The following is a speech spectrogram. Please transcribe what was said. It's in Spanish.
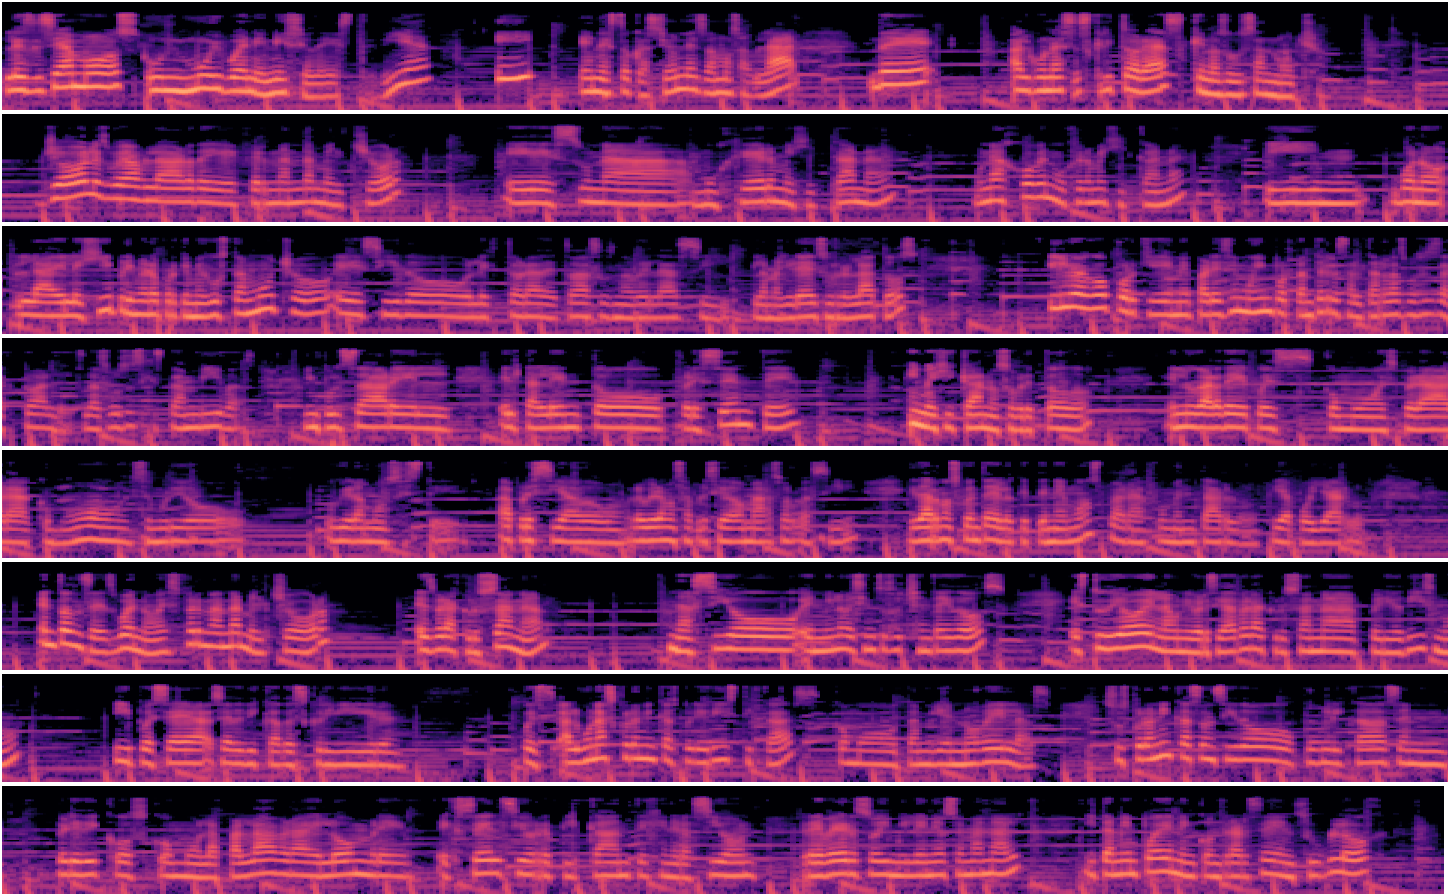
Les deseamos un muy buen inicio de este día y en esta ocasión les vamos a hablar de algunas escritoras que nos gustan mucho. Yo les voy a hablar de Fernanda Melchor. Es una mujer mexicana, una joven mujer mexicana y mm, bueno, la elegí primero porque me gusta mucho, he sido lectora de todas sus novelas y la mayoría de sus relatos. Y luego porque me parece muy importante resaltar las voces actuales, las voces que están vivas, impulsar el, el talento presente y mexicano sobre todo, en lugar de pues como esperar a como oh, se murió hubiéramos este apreciado, lo hubiéramos apreciado más o algo así y darnos cuenta de lo que tenemos para fomentarlo y apoyarlo. Entonces, bueno, es Fernanda Melchor, es veracruzana, nació en 1982, estudió en la Universidad Veracruzana Periodismo y pues se ha, se ha dedicado a escribir pues algunas crónicas periodísticas como también novelas. Sus crónicas han sido publicadas en periódicos como La Palabra, El Hombre, Excelsior, Replicante, Generación, Reverso y Milenio Semanal y también pueden encontrarse en su blog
